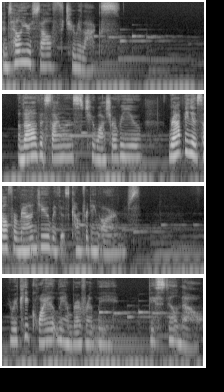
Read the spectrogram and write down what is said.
and tell yourself to relax. Allow the silence to wash over you, wrapping itself around you with its comforting arms. And repeat quietly and reverently Be still now.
